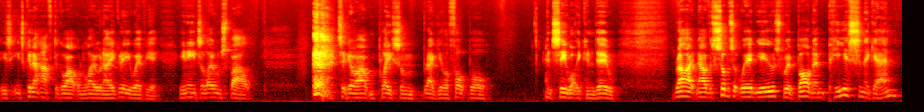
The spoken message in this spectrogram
He's, he's going to have to go out on loan. I agree with you. He needs a loan spell to go out and play some regular football and see what he can do. Right, now the subs that weren't used were Bonham, Pearson again,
